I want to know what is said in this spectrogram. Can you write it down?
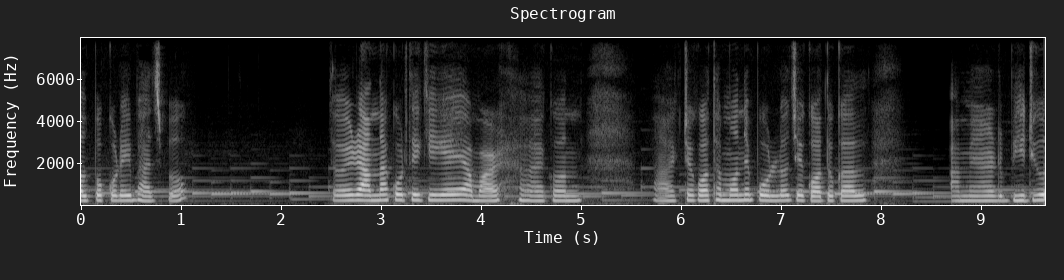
অল্প করেই ভাজবো। তো এই রান্না করতে গিয়ে আমার এখন একটা কথা মনে পড়ল যে গতকাল আমার ভিডিও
